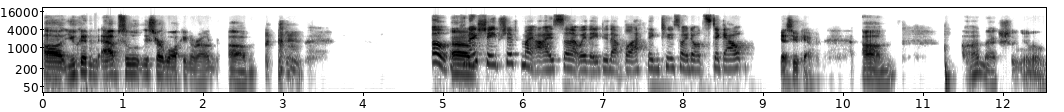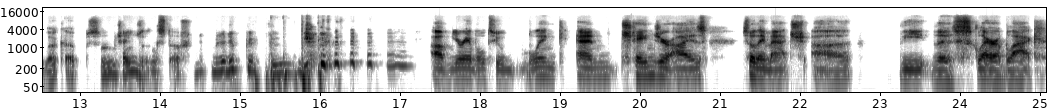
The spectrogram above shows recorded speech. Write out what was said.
Uh you can absolutely start walking around. Um Oh, can Um, I shapeshift my eyes so that way they do that black thing too, so I don't stick out? yes you can. Um I'm actually gonna look up some changeling stuff. um, you're able to blink and change your eyes so they match uh, the the sclera black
